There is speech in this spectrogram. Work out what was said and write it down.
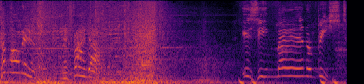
Come on in and find out. Is he man or beast?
